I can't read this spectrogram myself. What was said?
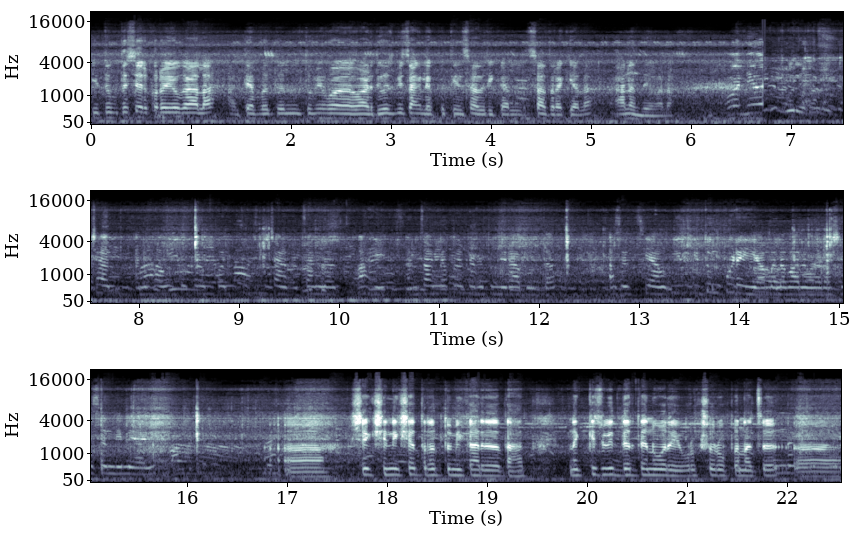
ही दुग्ध शर्करा योग आला आणि त्याबद्दल तुम्ही वा- वाढदिवस बी चांगल्या पद्धतीने साजरी केला साजरा केला. आनंद आहे मला. छान आणि हा उपक्रम पण खूप छान चांगला आहे आणि चांगल्या प्रकारे तुम्ही राबवता. असंच या इथून पुढेही आम्हाला वारंवार अशी संधी मिळावी अ, शैक्षणिक क्षेत्रात तुम्ही कार्यरत आहात. नक्कीच विद्यार्थ्यांवरही वृक्षारोपणाचं अ,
